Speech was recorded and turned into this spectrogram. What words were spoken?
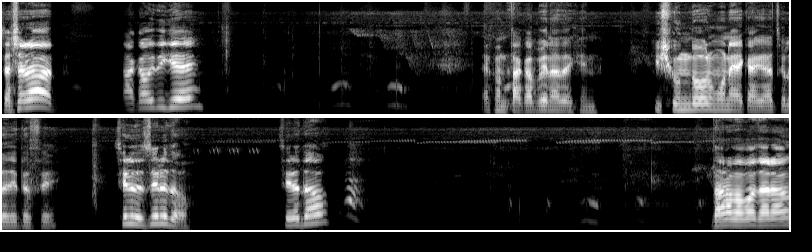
যশরাত টাকা ওইদিকে। এখন তাকাবে না দেখেন, কি সুন্দর মনে একা একা চলে যেতেছে। ছেড়ে দাও ছেড়ে দাও ছেড়ে দাও। দাঁড়াও বাবা, দাঁড়াও।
